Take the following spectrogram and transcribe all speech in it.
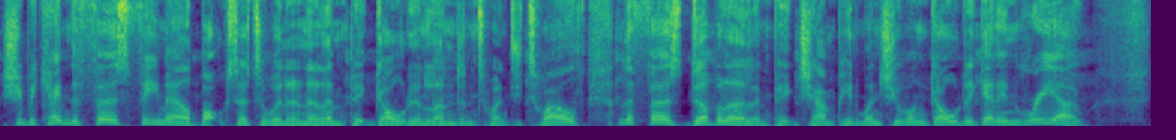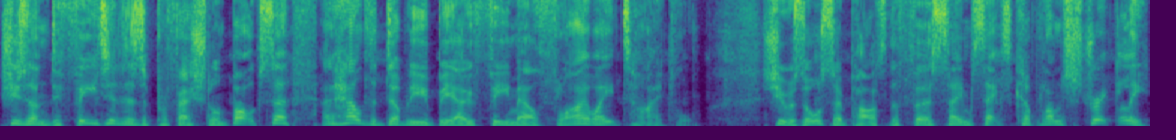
She became the first female boxer to win an Olympic gold in London 2012 and the first double Olympic champion when she won gold again in Rio. She's undefeated as a professional boxer and held the WBO female flyweight title. She was also part of the first same sex couple on Strictly.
